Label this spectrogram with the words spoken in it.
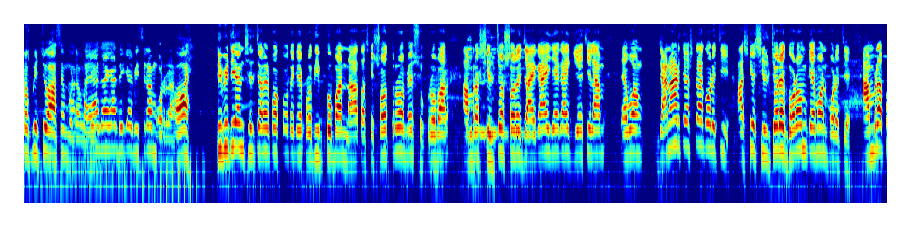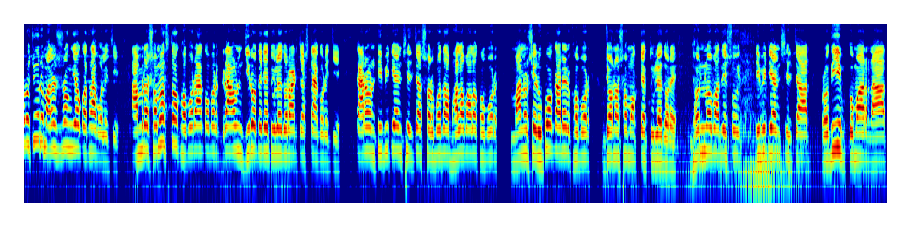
সবকিছু আছে মোটামুটি। ছায়া জায়গা থেকে বিশ্রাম কররা ওই টিবিটিয়ান শিলচরের পক্ষ থেকে প্রদীপ কুমার নাথ। আজকে সতেরো মে শুক্রবার আমরা শিলচর জায়গায় জায়গায় গিয়েছিলাম এবং জানার চেষ্টা করেছি আজকে শিলচরে গরম কেমন পড়েছে। আমরা প্রচুর মানুষের সঙ্গেও কথা বলেছি। আমরা সমস্ত খবরাখবর গ্রাউন্ড জিরো থেকে তুলে ধরার চেষ্টা করেছি। কারণ টিবিটিয়ান শিলচর সর্বদা ভালো ভালো খবর, মানুষের উপকারের খবর জনসমক্ষে তুলে ধরে। ধন্যবাদ টিবিটিয়ান শিলচর, প্রদীপ কুমার নাথ,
